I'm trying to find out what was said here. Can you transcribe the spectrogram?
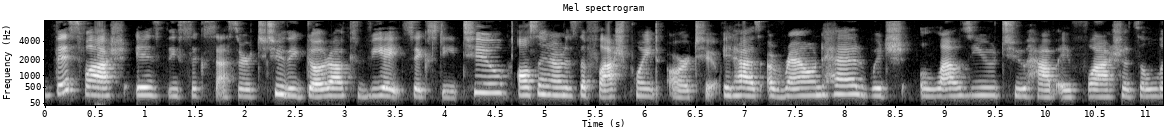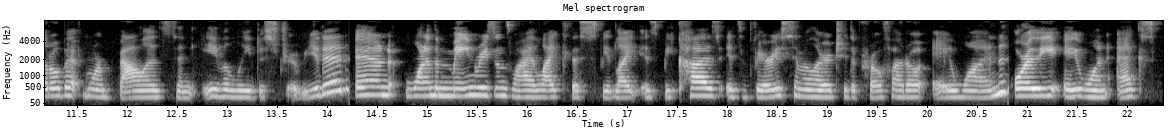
This flash is the successor to the Godox V860II, also known as the Flashpoint R2. It has a round head which allows you to have a flash that's a little bit more balanced and evenly distributed. And one of the main reasons why I like this speedlight is because it's very similar to the Profoto A1 or the A1X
